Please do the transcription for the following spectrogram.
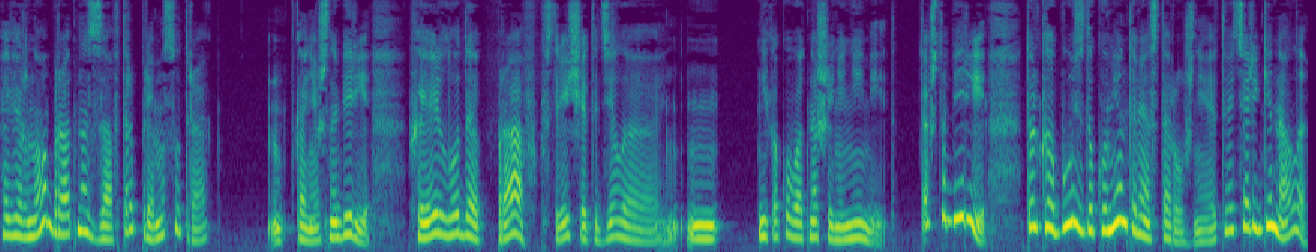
Верну обратно завтра, прямо с утра». «Конечно, бери. Хейль Лода прав, к встрече это дело никакого отношения не имеет. Так что бери, только будь с документами осторожнее, это ведь оригиналы».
